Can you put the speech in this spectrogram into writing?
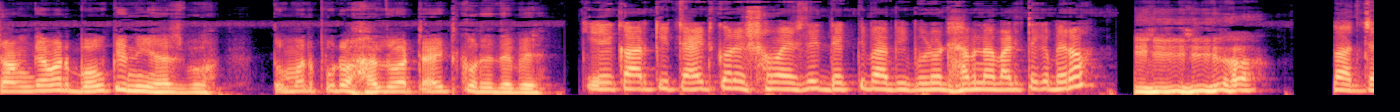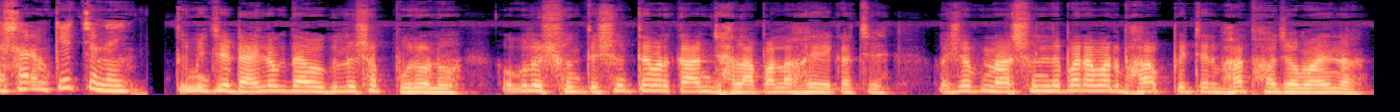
সঙ্গে আমার বউকে নিয়ে আসব। তোমার পুরো হালুয়া টাইট করে দেবে। কে কার কি টাইট করে সময় এসে দেখতে পাবি বুড়ো ঢামনা বাড়ি থেকে বেরো। ইয়া। লজ্জা সরম কিচ্ছু নেই। তুমি যে ডায়লগ দাও ওগুলো সব পুরনো। ওগুলো শুনতে শুনতে আমার কান ঝালাপালা হয়ে গেছে। ওইসব না শুনলে পরে আমার ভাব পেটের ভাত হজম হয় না।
